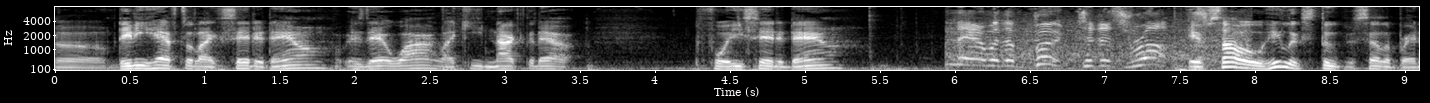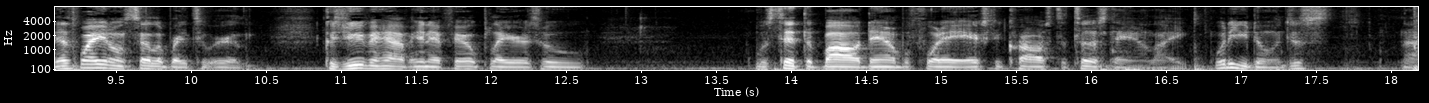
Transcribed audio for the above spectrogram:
Uh, did he have to like set it down? Is that why? Like he knocked it out before he set it down? there with a boot to disrupt. If so, he looks stupid celebrating. That's why you don't celebrate too early. Because you even have NFL players who will set the ball down before they actually cross the touchdown. Like, what are you doing? Just nah.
